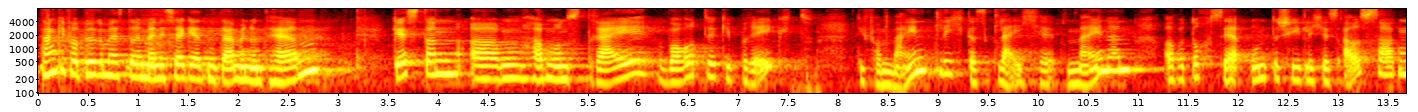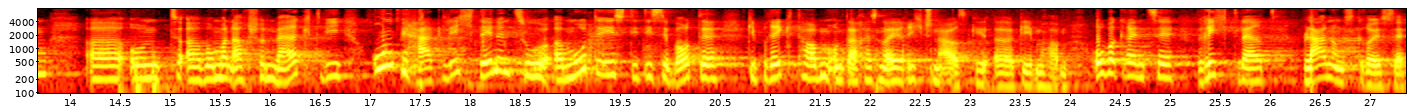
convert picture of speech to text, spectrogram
Danke, Frau Bürgermeisterin, meine sehr geehrten Damen und Herren. Gestern ähm, haben uns drei Worte geprägt die vermeintlich das Gleiche meinen, aber doch sehr unterschiedliches aussagen äh, und äh, wo man auch schon merkt, wie unbehaglich denen zu Mute ist, die diese Worte geprägt haben und auch als neue Richtschnur ausgegeben haben. Obergrenze, Richtwert, Planungsgröße.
